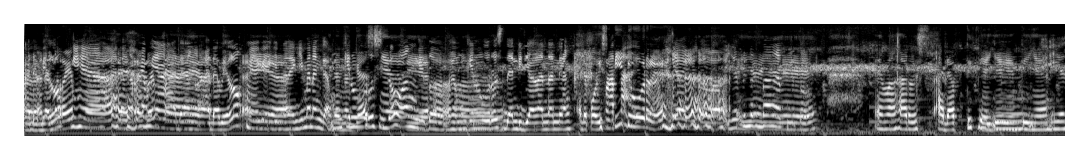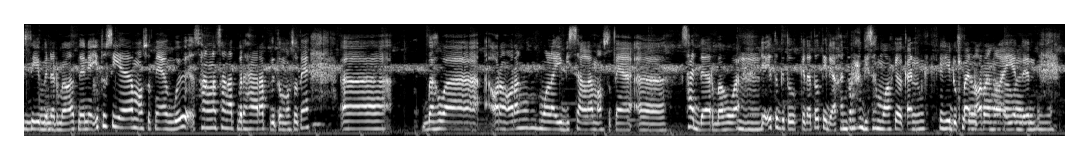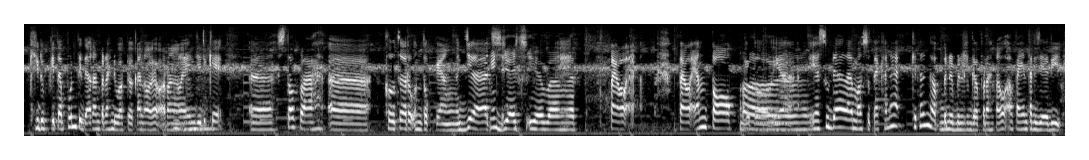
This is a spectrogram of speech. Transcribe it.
ada beloknya, ada remnya, ada iya. ada beloknya kayak Iya. gimana gimana nggak mungkin lurus doang iya. gitu, nggak mungkin lurus dan di jalanan yang ada polisi tidur ya gitu. Iya bener Iya, banget iya, gitu. Emang harus adaptif ya aja Hmm, intinya. Iya sih Gitu. bener banget dan ya itu sih ya maksudnya gue sangat-sangat berharap gitu maksudnya eh, bahwa orang-orang mulai bisa lah maksudnya eh, sadar bahwa Hmm. ya itu gitu kita tuh tidak akan pernah bisa mewakilkan kehidupan, Kehidupan orang, lain dan iya. hidup kita pun tidak akan pernah diwakilkan oleh orang Hmm. lain jadi kayak eh, stop lah eh, culture untuk yang ngejudge ngejudge iya banget. tell tell and talk gitu Oh, ya iya. ya sudah lah maksudnya karena kita nggak bener-bener nggak pernah tahu apa yang terjadi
